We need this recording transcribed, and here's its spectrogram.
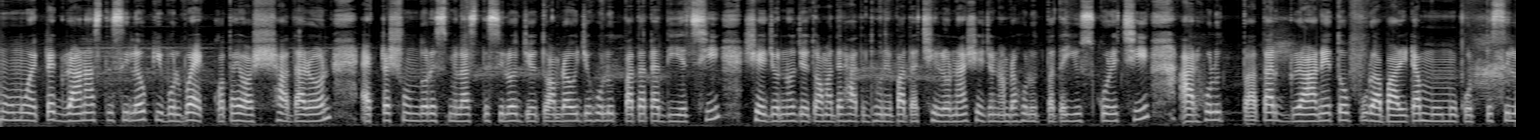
মোমো একটা গ্রান আসতেছিল। কি বলব, এক কথায় অসাধারণ একটা সুন্দর স্মেল আসতেছিল। যেহেতু আমরা ওই যে হলুদ পাতাটা দিয়েছি সেই জন্য যেহেতু আমাদের হাতে ধনে পাতা ছিল না সেই জন্য আমরা হলুদ পাতা ইউজ ইউজ করেছি। আর হলুদ পাতার গ্রানে তো পুরা বাড়িটা মোমো করতেছিল।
